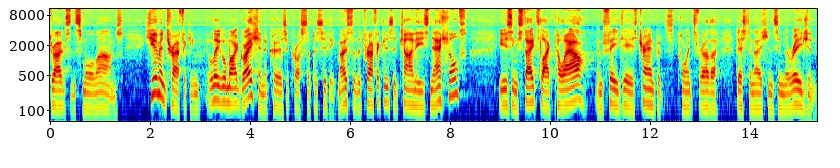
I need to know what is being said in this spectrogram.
drugs and small arms. Human trafficking, illegal migration occurs across the Pacific. Most of the traffickers are Chinese nationals, using states like Palau and Fiji as transit points for other destinations in the region.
